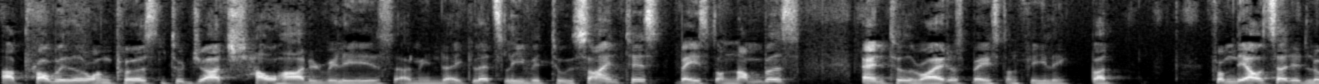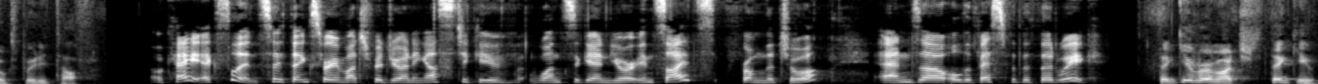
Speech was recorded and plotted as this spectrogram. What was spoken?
are probably the wrong person to judge how hard it really is. I mean like let's leave it to scientists based on numbers and to the riders based on feeling. But from the outside it looks pretty tough Okay, excellent. So thanks very much for joining us to give once again your insights from the tour and uh, all the best for the third week. Thank you very much. Thank you.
